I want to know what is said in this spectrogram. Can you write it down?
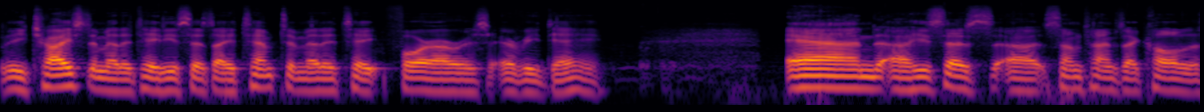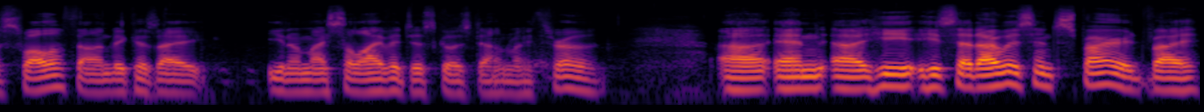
he tries to meditate. He says, I attempt to meditate four hours every day. And uh, he says, uh, sometimes I call it a swallow-thon because I, you know, my saliva just goes down my throat. Uh, and uh, he, he said, I was inspired by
